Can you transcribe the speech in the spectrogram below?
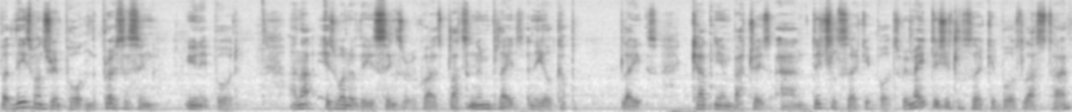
But these ones are important. The processing unit board, and that is one of these things that requires platinum plates, anneal copper plates, cadmium batteries and digital circuit boards. We made digital circuit boards last time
